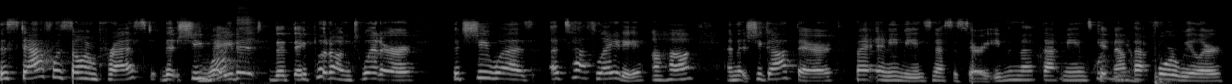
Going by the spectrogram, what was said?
The staff was so impressed that she what? made it that they put on Twitter that she was a tough lady, uh huh, and that she got there by any means necessary, even if that means getting out that four wheeler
